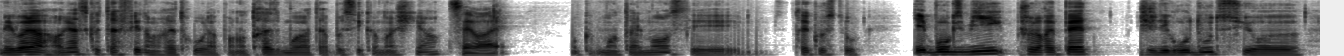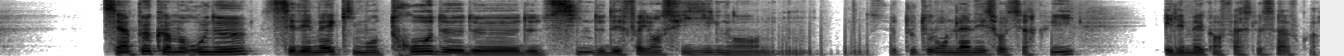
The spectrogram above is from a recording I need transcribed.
mais voilà, regarde ce que tu as fait dans le rétro là pendant 13 mois, tu as bossé comme un chien. C'est vrai. Donc mentalement, c'est très costaud. Et Brooksby, je le répète, j'ai des gros doutes sur. Euh, c'est un peu comme Rouneux, c'est des mecs qui montrent trop de, de, signes de défaillance physique dans, tout au long de l'année sur le circuit, et les mecs en face le savent. quoi.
